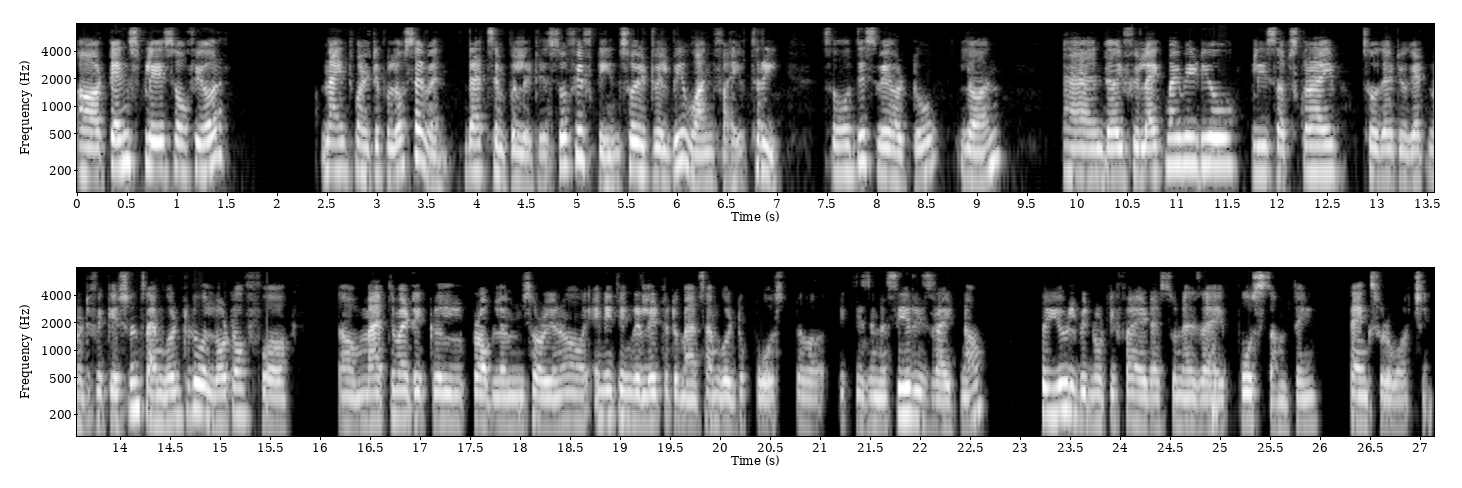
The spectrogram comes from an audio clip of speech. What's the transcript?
uh, tens place of your ninth multiple of 7. That simple it is. So 15. So it will be 153. So this way have to learn. And uh, if you like my video, please subscribe so that you get notifications. I'm going to do a lot of uh, uh, mathematical problems or you know anything related to maths I'm going to post. Uh, it is in a series right now. So you will be notified as soon as I post something. Thanks for watching.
